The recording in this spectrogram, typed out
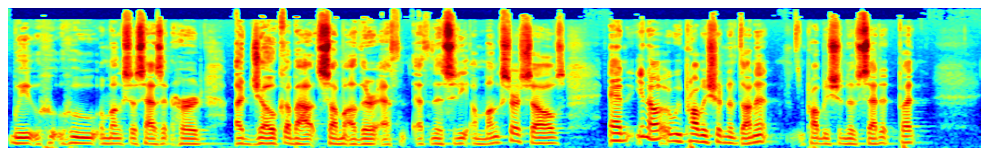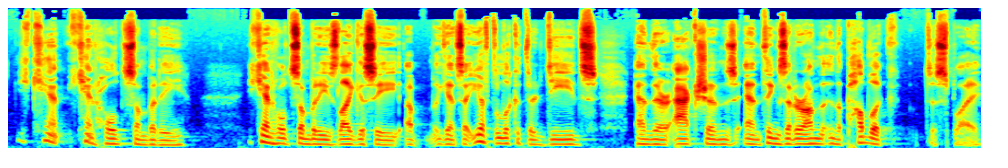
we who, who amongst us hasn't heard a joke about some other ethnicity amongst ourselves and you know, we probably shouldn't have done it. You probably shouldn't have said it, but you can't you can't hold somebody you can't hold somebody's legacy up against that. You have to look at their deeds and their actions and things that are on the, in the public display.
